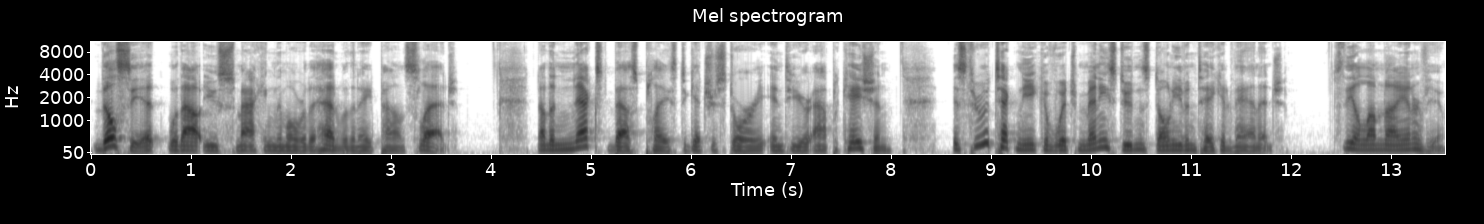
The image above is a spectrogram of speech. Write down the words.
They'll see it without you smacking them over the head with an eight pound sledge. Now, the next best place to get your story into your application is through a technique of which many students don't even take advantage. It's the alumni interview.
